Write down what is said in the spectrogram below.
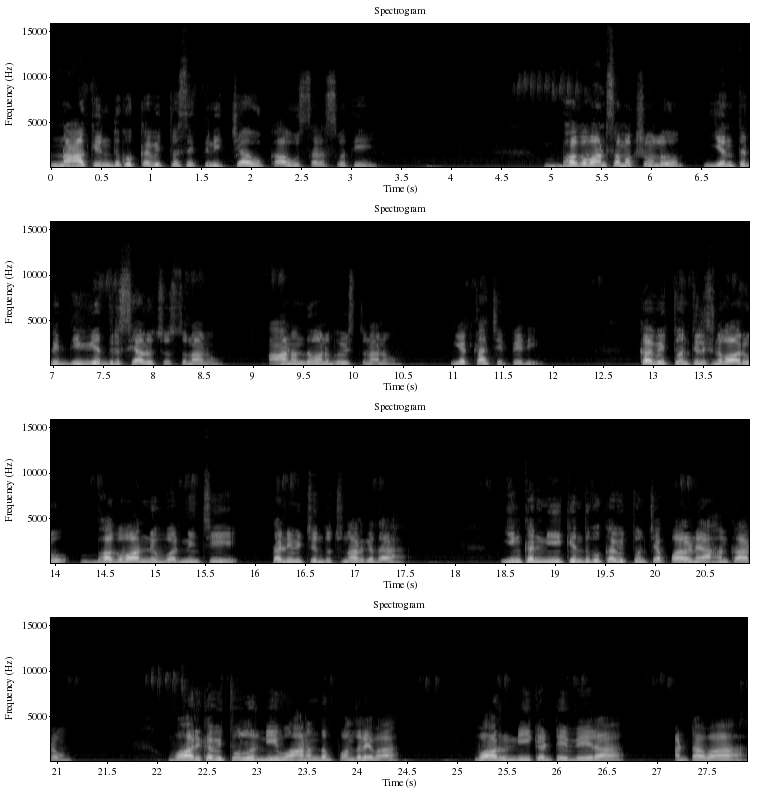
నాకెందుకు కవిత్వ శక్తిని ఇచ్చావు కావు సరస్వతి? భగవాన్ సమక్షంలో ఎంతటి దివ్య దృశ్యాలు చూస్తున్నాను? ఆనందం అనుభవిస్తున్నాను. ఎట్లా చెప్పేది? కవిత్వం తెలిసిన వారు భగవాన్ని వర్ణించి తనివి చెందుతున్నారు కదా ఇంకా నీకెందుకు కవిత్వం చెప్పాలనే అహంకారం? వారి కవిత్వంలో నీవు ఆనందం పొందలేవా? వారు నీకంటే వేరా? అంటావా?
